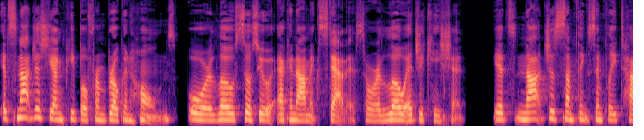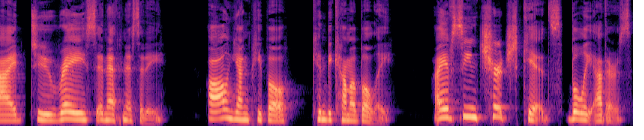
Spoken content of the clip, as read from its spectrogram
It's not just young people from broken homes or low socioeconomic status or low education. It's not just something simply tied to race and ethnicity. All young people can become a bully. I have seen church kids bully others,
